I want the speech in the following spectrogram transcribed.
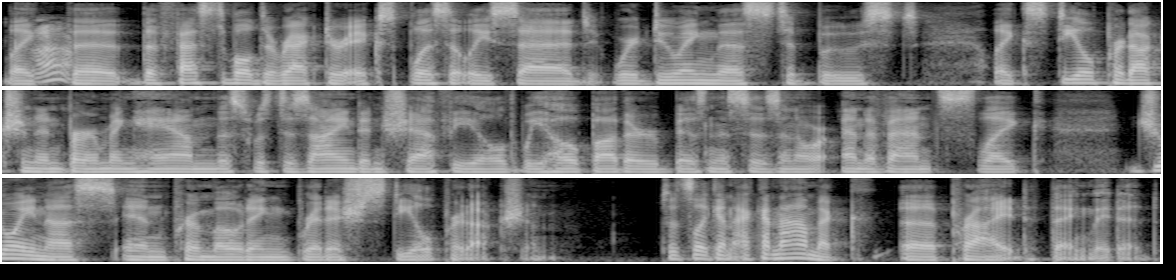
Like the the festival director explicitly said, "We're doing this to boost like steel production in Birmingham. This was designed in Sheffield. We hope other businesses and or, and events like join us in promoting British steel production." So it's like an economic uh, pride thing they did.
